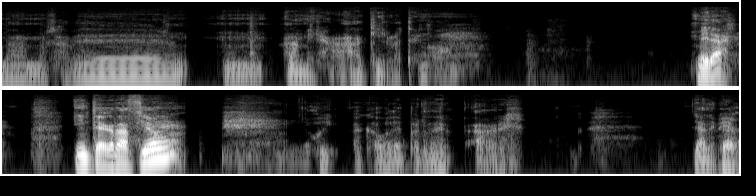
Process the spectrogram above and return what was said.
Vamos a ver. Mm, ah, mira, aquí lo tengo. Mira, integración. Uy, acabo de perder. A ver. Ya le veo.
